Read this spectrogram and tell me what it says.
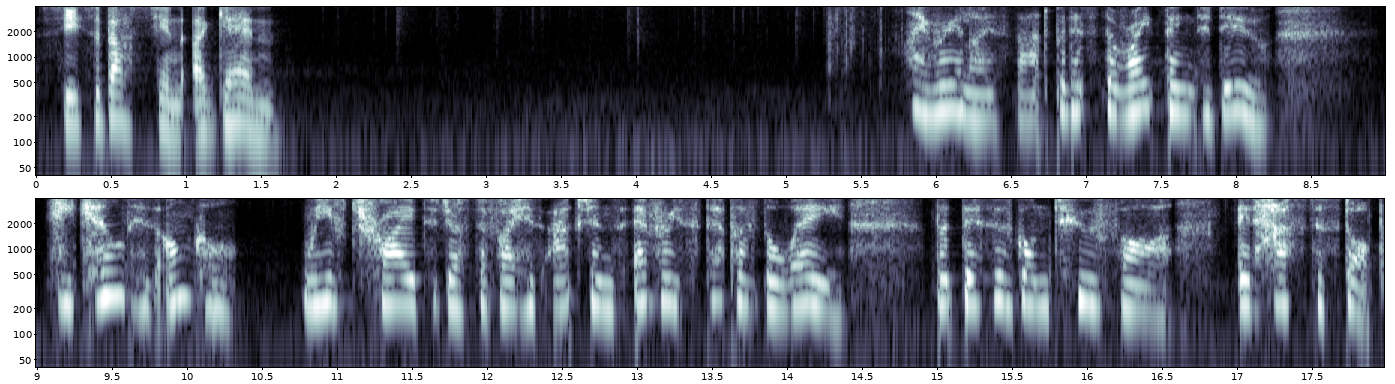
see Sebastian again. I realize that, but it's the right thing to do. He killed his uncle. We've tried to justify his actions every step of the way, but this has gone too far. It has to stop.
